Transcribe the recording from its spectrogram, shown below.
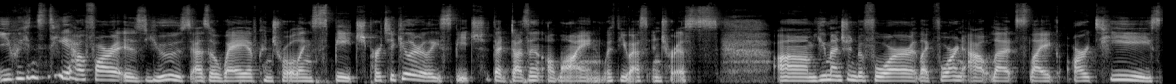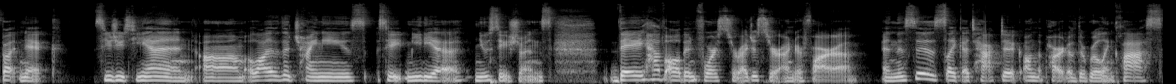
you can see how FARA is used as a way of controlling speech, particularly speech that doesn't align with US interests. Um, you mentioned before, like foreign outlets like RT, Sputnik, CGTN, um, a lot of the Chinese state media news stations, they have all been forced to register under FARA. And this is like a tactic on the part of the ruling class,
